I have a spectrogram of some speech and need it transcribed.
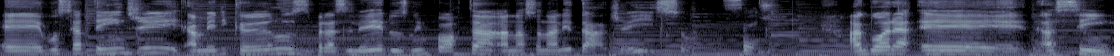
É, você atende americanos, brasileiros, não importa a nacionalidade, é isso? Sim. Agora, é, assim,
